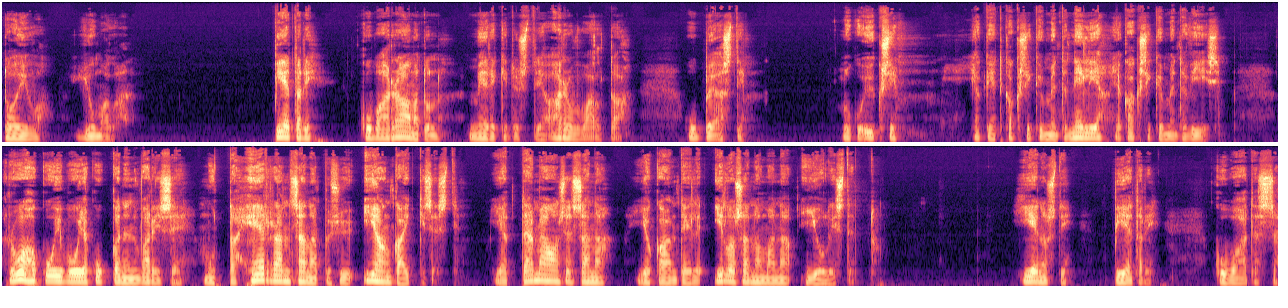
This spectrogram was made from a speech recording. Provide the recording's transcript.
toivo Jumalaan. Pietari kuvaa raamatun merkitystä ja arvovaltaa upeasti. Luku 1, jakeet 24 ja 25. Ruoho kuivuu ja kukkanen varisee, mutta Herran sana pysyy iankaikkisesti. Ja tämä on se sana, joka on teille ilosanomana julistettu. Hienosti Pietari kuvaa tässä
